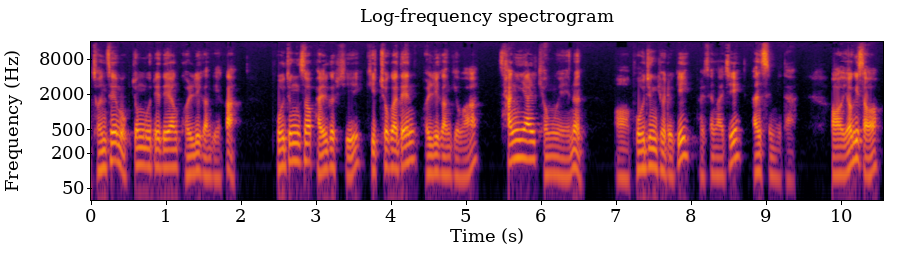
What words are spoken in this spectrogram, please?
전세 목적물에 대한 권리관계가 보증서 발급 시 기초가 된 권리관계와 상이할 경우에는 어, 보증 효력이 발생하지 않습니다. 어, 여기서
